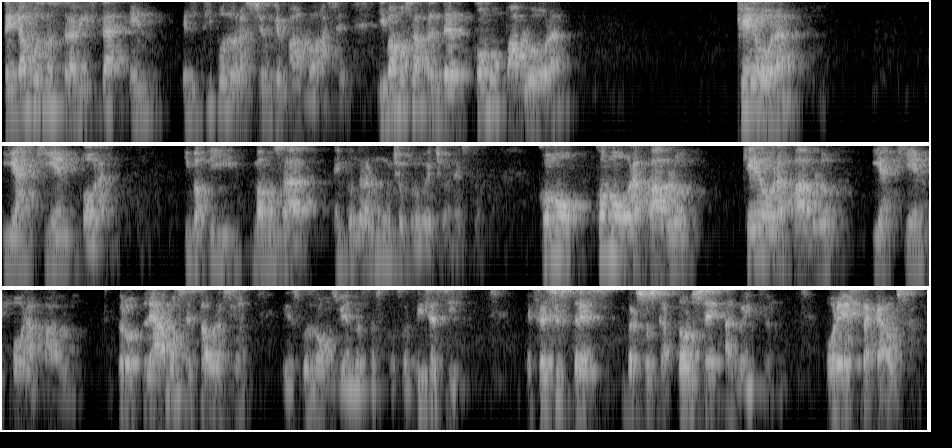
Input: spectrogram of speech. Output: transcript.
tengamos nuestra vista en el tipo de oración que Pablo hace. Y vamos a aprender cómo Pablo ora, qué ora y a quién ora. Y, vamos a encontrar mucho provecho en esto. ¿Cómo, cómo ora Pablo? ¿Qué ora Pablo? ¿Y a quién ora Pablo? Pero leamos esta oración y después vamos viendo estas cosas. Dice así, Efesios 3, versos 14 al 21. Por esta causa,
